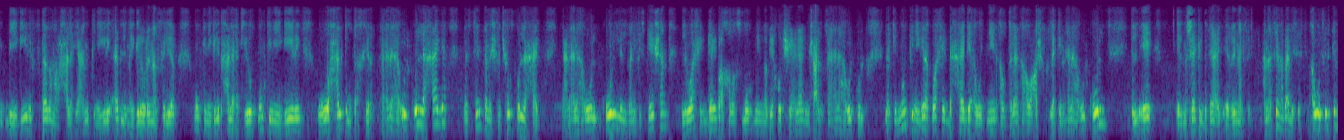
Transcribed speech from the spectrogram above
بيجي لي في كذا مرحلة. يعني ممكن يجي لي قبل ما يجي له renal failure ممكن يجي لي بحالة acute ممكن يجي لي وهو حالته متأخرة. فأنا هقول كل حاجة بس أنت مش هتشوف كل حاجة. يعني أنا هقول كل ال manifestation لواحد جاي بقى خلاص مهمل ما بياخدش علاج مش عارف. فأنا هقول كله. لكن ممكن يجي لك واحد بحاجة أو اتنين أو تلاتة أو عشرة. لكن أنا هقول كل الايه المشاكل بتاعة ال renal failure هنقسمها بقى ب system. أول system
